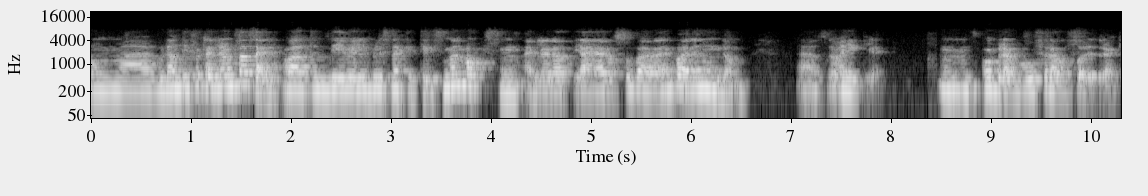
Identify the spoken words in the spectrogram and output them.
om hvordan de forteller om seg selv, og at de vil bli snakket til som en voksen, eller at jeg er også bare, bare en ungdom. Så det var hyggelig. Mm, og bravo for alle foredrag.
